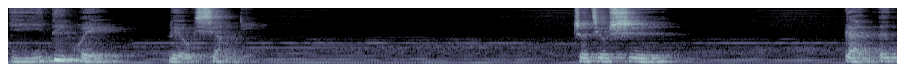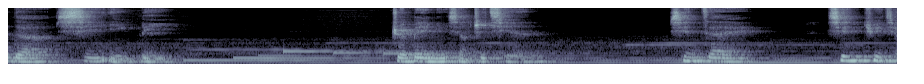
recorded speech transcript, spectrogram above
一定会流向你。这就是感恩的吸引力。准备冥想之前，现在先聚焦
